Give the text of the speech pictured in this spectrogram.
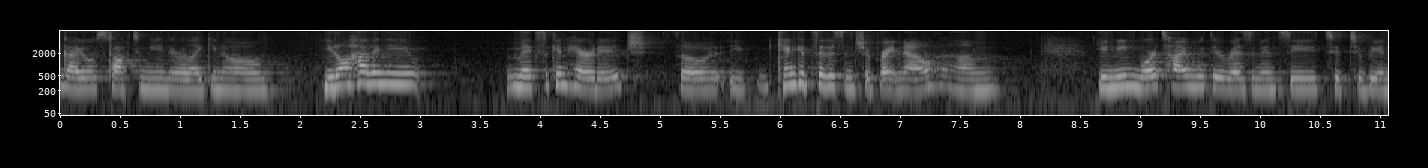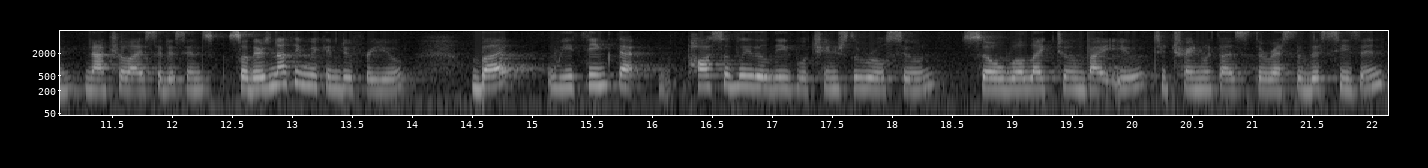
Gallos talked to me. They were like, you know, you don't have any Mexican heritage, so you can't get citizenship right now. Um, you need more time with your residency to, to be a naturalized citizens. So there's nothing we can do for you. But we think that possibly the league will change the rules soon. So we'll like to invite you to train with us the rest of this season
